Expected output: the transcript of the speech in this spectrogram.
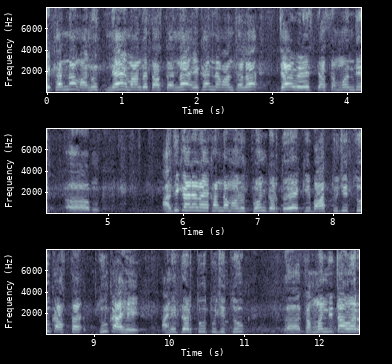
एखादा माणूस न्याय मागत असताना एखाद्या माणसाला ज्या वेळेस त्या संबंधित अधिकाऱ्याला एखादा माणूस फोन करतोय की बा तुझी चूक असता चूक आहे आणि जर तू तुझी चूक संबंधितावर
